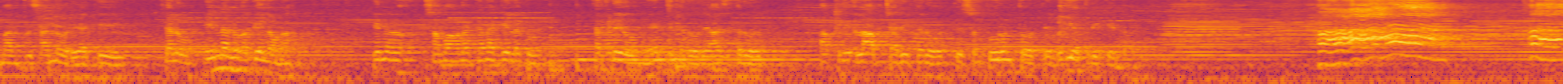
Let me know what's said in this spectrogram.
ਮਨ ਪ੍ਰਸੰਨ ਹੋ ਰਿਹਾ ਕਿ ਚਲੋ, ਇਹਨਾਂ ਨੂੰ ਅੱਗੇ ਲਾਉਣਾ। ਇਹਨਾਂ ਨੂੰ ਸਮਾਂ ਆਉਣਾ ਕਹਿਣਾ ਅੱਗੇ ਲੱਗੋ ਤਕੜੇ ਹੋ, ਮਿਹਨਤ ਕਰੋ, ਰਿਆਜ਼ ਕਰੋ, ਆਪਣੀ ਅਲਾਪਚਾਰੀ ਕਰੋ ਤੇ ਸੰਪੂਰਨ ਤੌਰ ਤੇ ਵਧੀਆ ਤਰੀਕੇ ਨਾਲ। ਹਾਂ ਹਾਂ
